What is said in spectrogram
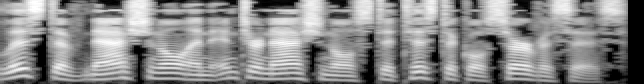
List of national and international statistical services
